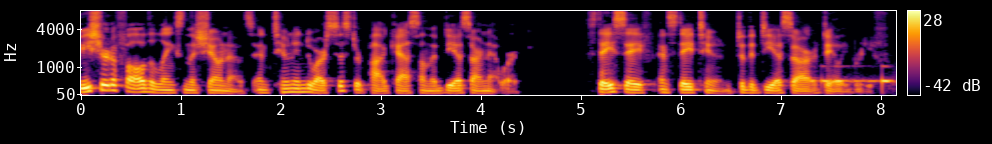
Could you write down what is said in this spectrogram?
be sure to follow the links in the show notes and tune into our sister podcasts on the DSR Network. Stay safe and stay tuned to the DSR Daily Brief.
